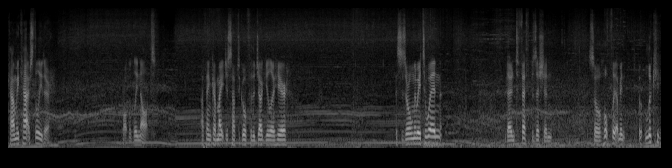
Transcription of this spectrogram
Can we catch the leader? Probably not. I think I might just have to go for the jugular here. This is our only way to win. Down to fifth position. So hopefully, I mean, looking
